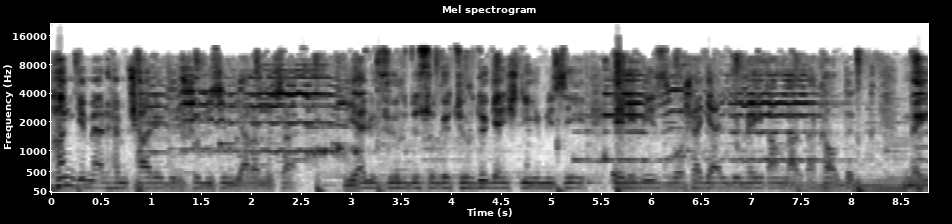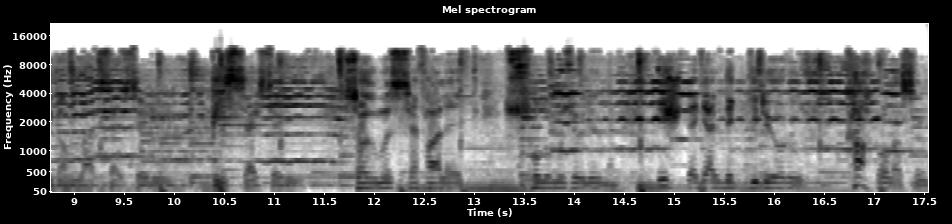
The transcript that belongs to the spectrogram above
Hangi merhem çaredir şu bizim yaramıza Yel üfürdü su götürdü gençliğimizi. Elimiz boşa geldi meydanlarda kaldık. Meydanlar serseri Biz serseri. Sağımız sefalet Solumuz ölüm. İşte geldik gidiyoruz. Kahrolasın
